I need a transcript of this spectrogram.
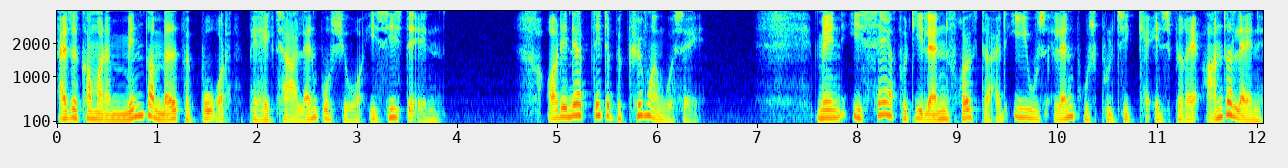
Altså kommer der mindre mad på bordet per hektar landbrugsjord i sidste ende. Og det er netop det, der bekymrer USA. Men især fordi lande frygter, at EU's landbrugspolitik kan inspirere andre lande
